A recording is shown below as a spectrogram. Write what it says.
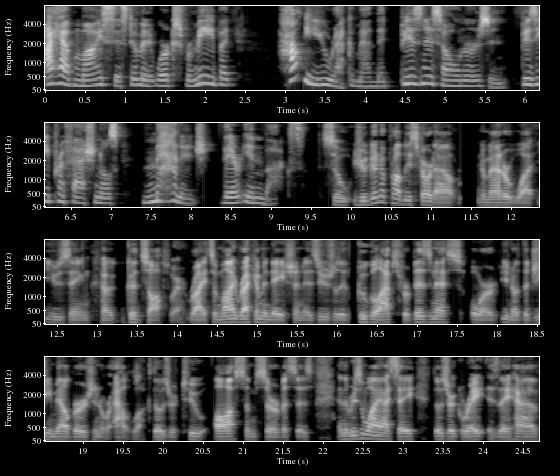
I have my system and it works for me. But how do you recommend that business owners and busy professionals manage their inbox? So you're going to probably start out no matter what using good software right? So my recommendation is usually google apps for business or you know the gmail version or outlook. Those are two awesome services. And the reason why i say those are great is they have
